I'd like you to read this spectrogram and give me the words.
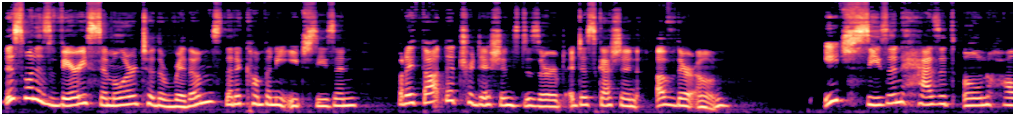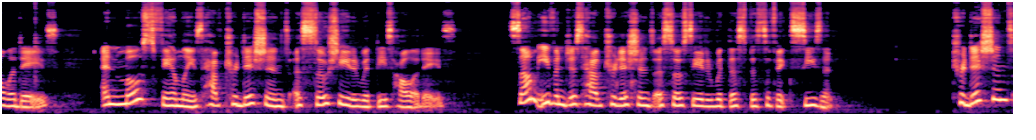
This one is very similar to the rhythms that accompany each season, but I thought that traditions deserved a discussion of their own. Each season has its own holidays, and most families have traditions associated with these holidays. Some even just have traditions associated with the specific season. Traditions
